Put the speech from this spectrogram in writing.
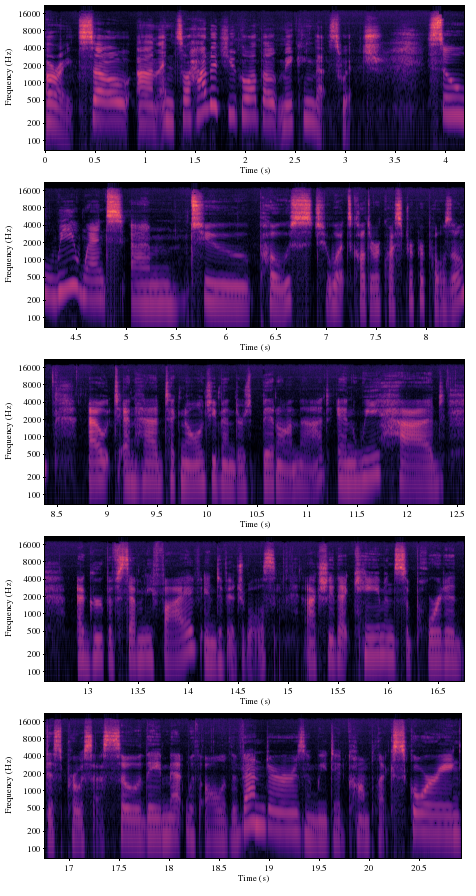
All right. So, um, and so, how did you go about making that switch? So we went um, to post what's called a request for proposal out and had technology vendors bid on that. And we had a group of 75 individuals actually that came and supported this process. So they met with all of the vendors and we did complex scoring.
